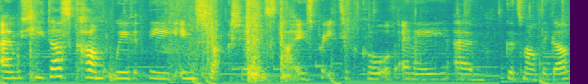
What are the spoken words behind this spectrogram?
Um, she does come with the instructions. That is pretty typical of any um, Good Smile figure.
